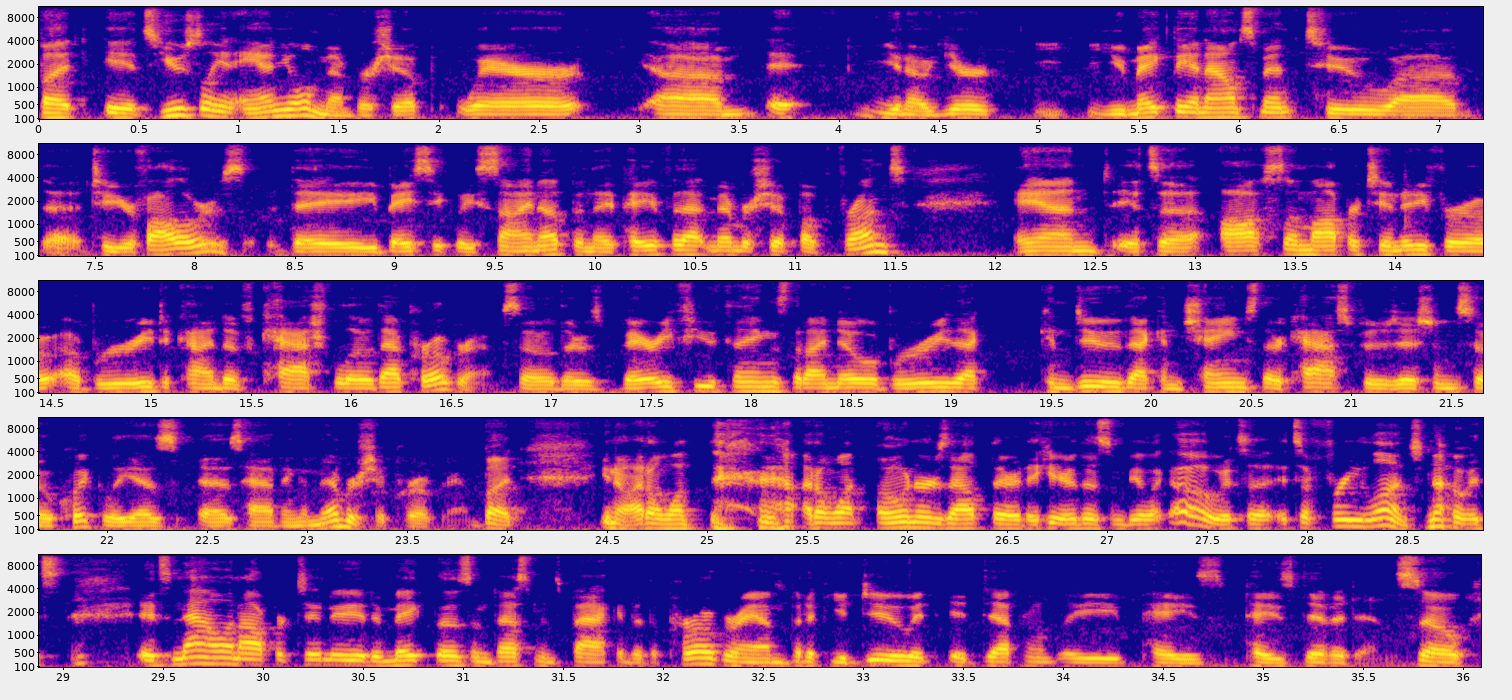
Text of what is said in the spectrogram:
But it's usually an annual membership where um, you know you're you make the announcement to uh, uh, to your followers. They basically sign up and they pay for that membership up front and it's an awesome opportunity for a, a, brewery to kind of cash flow that program. So there's very few things that I know a brewery that can do that can change their cash position so quickly as as having a membership program. But you know, I don't want I don't want owners out there to hear this and be like, oh, it's a it's a free lunch. No, it's it's now an opportunity to make those investments back into the program. But if you do, it, it definitely pays pays dividends. So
